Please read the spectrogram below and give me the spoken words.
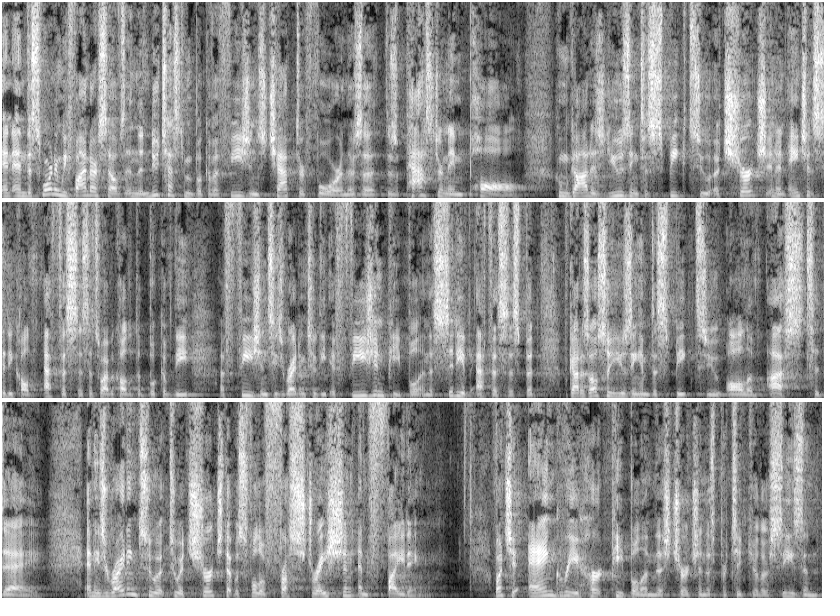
And, and this morning we find ourselves in the New Testament book of Ephesians, chapter 4, and there's a, there's a pastor named Paul whom God is using to speak to a church in an ancient city called Ephesus. That's why we call it the book of the Ephesians. He's writing to the Ephesian people in the city of Ephesus, but God is also using him to speak to all of us today. And he's writing to a, to a church that was full of frustration and fighting a bunch of angry, hurt people in this church in this particular season.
